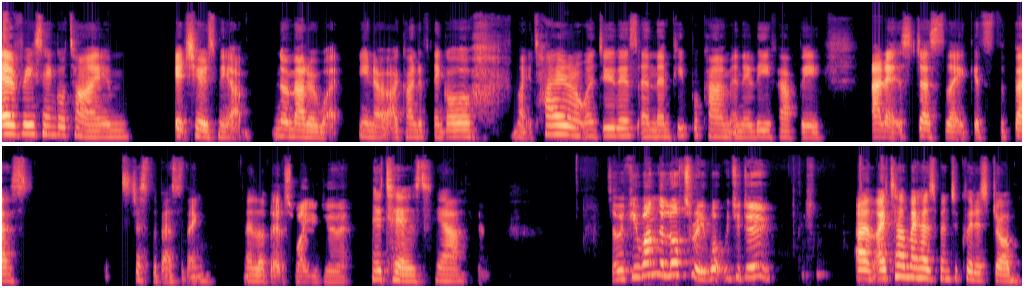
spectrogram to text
every single time it cheers me up, no matter what. You know, I kind of think, oh, I'm like tired, I don't want to do this. And then people come and they leave happy. And it's just like, it's the best, it's just the best thing. I love it. That's why you do it. It is, yeah. So if you won the lottery, what would you do? Um, I tell my husband to quit his job.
